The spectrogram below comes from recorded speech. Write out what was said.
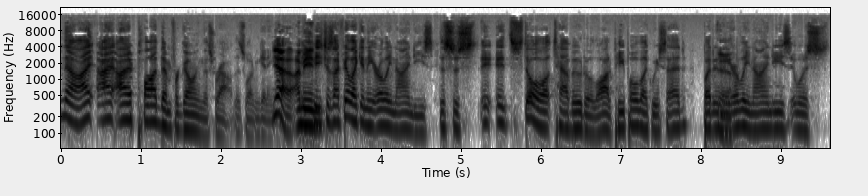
no, I, I, I applaud them for going this route. Is what I'm getting. Yeah, at. I mean- because I feel like in the early '90s, this is it, it's still a taboo to a lot of people, like we said. But in Yeah. the early '90s, it was.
